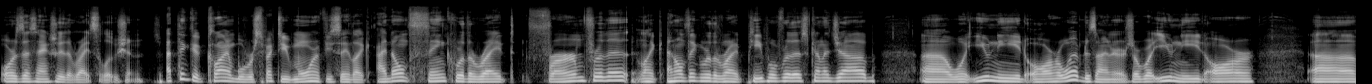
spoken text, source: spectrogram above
or is this actually the right solution? I think a client will respect you more if you say like, I don't think we're the right firm for this. Like, I don't think we're the right people for this kind of job. Uh, what you need are web designers, or what you need are uh,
